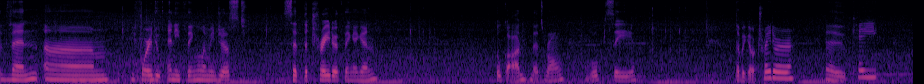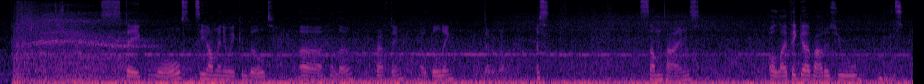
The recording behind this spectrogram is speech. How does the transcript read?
Then, um, before I do anything, let me just set the trader thing again. Oh god, that's wrong. Whoopsie. There we go, trader. Okay. Stake walls. Let's see how many we can build. Uh, hello? Crafting? No, building. There we go. Sometimes. All I think about is you.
